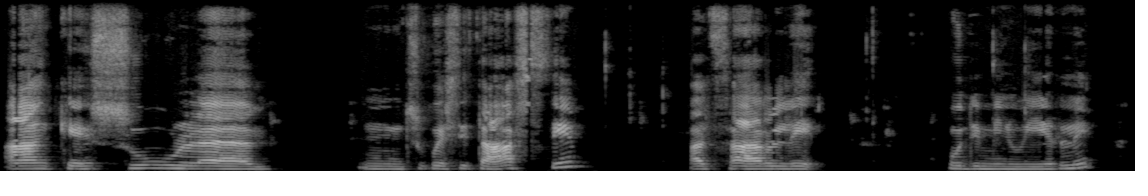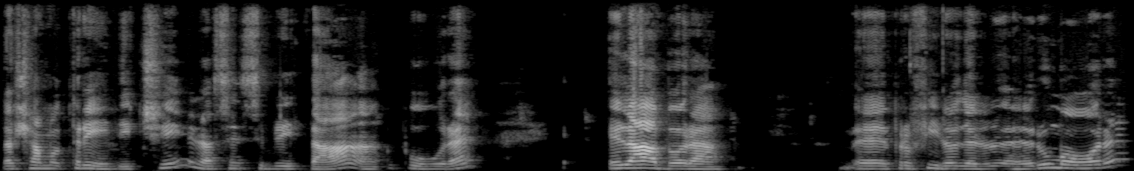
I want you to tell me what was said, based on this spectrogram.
anche sul mm, su questi tasti alzarli o diminuirli. Lasciamo 13 la sensibilità pure. Elabora eh, profilo del eh, rumore.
